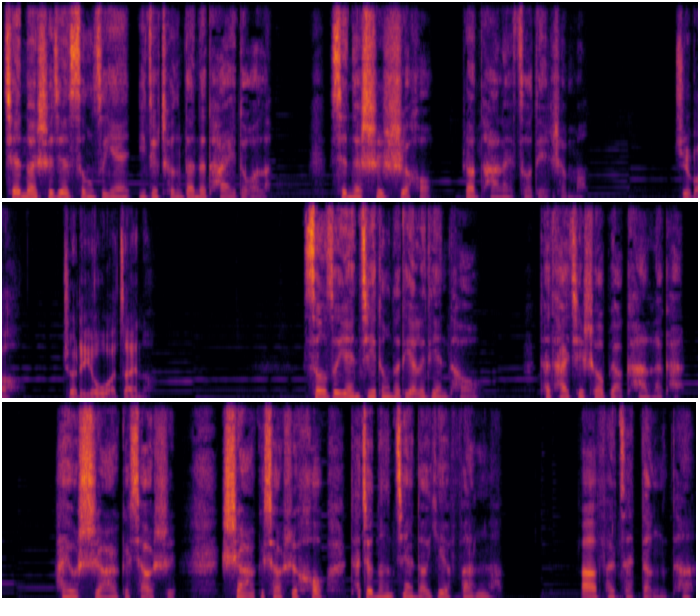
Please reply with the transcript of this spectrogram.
前段时间宋子妍已经承担的太多了，现在是时候让他来做点什么。去吧，这里有我在呢。宋子妍激动的点了点头，他抬起手表看了看，还有十二个小时，十二个小时后他就能见到叶帆了。阿帆在等他。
